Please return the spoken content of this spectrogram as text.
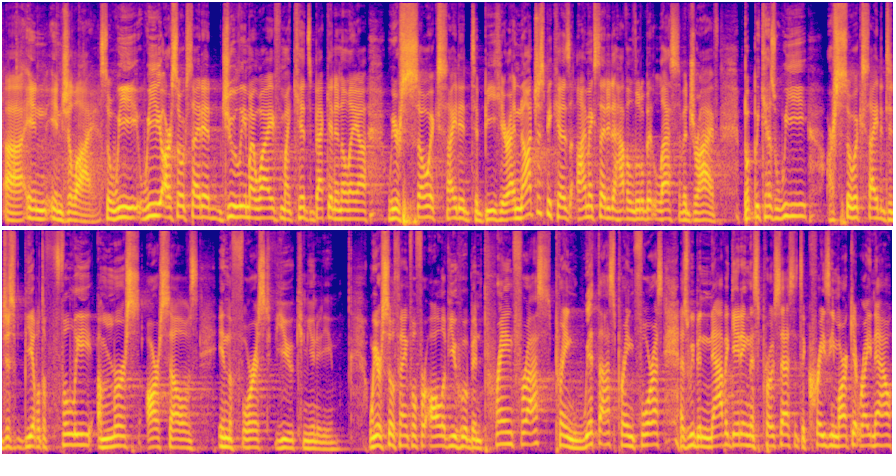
Uh, in, in July. So we, we are so excited. Julie, my wife, my kids, Beckett and Alea, we are so excited to be here. And not just because I'm excited to have a little bit less of a drive, but because we are so excited to just be able to fully immerse ourselves in the Forest View community. We are so thankful for all of you who have been praying for us, praying with us, praying for us as we've been navigating this process. It's a crazy market right now,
